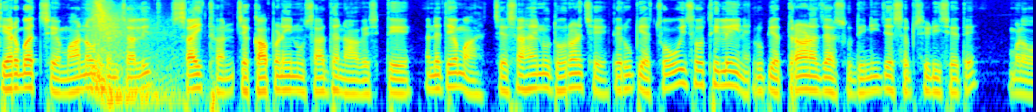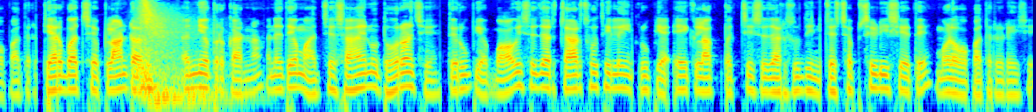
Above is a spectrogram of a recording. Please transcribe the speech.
ત્યારબાદ છે માનવ સંચાલિત સાયથન જે કાપણીનું સાધન આવે છે તે. અને તેમાં જે સહાયનું ધોરણ છે તે રૂપિયા ચોવીસોથી લઈને રૂપિયા ત્રણ હજાર સુધીની જે સબસિડી છે તે મળવાપાત્ર ત્યારબાદ છે પ્લાન્ટર, અન્ય પ્રકારના. અને તેમાં જે સહાયનું ધોરણ છે તે રૂપિયા બાવીસ હજાર ચારસોથી લઈને રૂપિયા એક લાખ પચીસ હજાર સુધીની જે સબસિડી છે તે મળવાપાત્ર રહેશે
